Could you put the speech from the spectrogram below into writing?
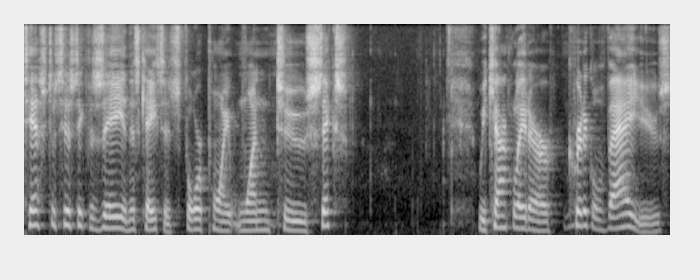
test statistic for Z. In this case, it's 4.126. We calculate our critical values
